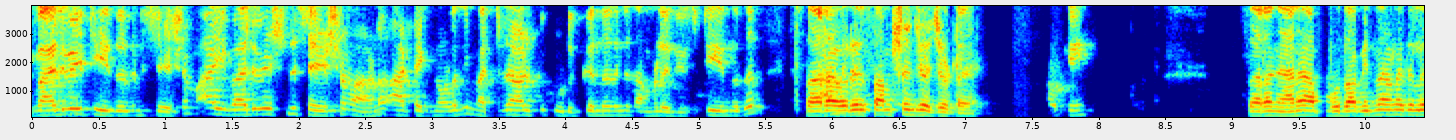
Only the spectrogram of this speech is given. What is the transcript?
ഇവാലുവേറ്റ് ചെയ്തതിന് ശേഷം ആ ഇവാലുവേഷന് ശേഷമാണ് ആ ടെക്നോളജി മറ്റൊരാൾക്ക് കൊടുക്കുന്നതിന് നമ്മൾ രജിസ്റ്റർ ചെയ്യുന്നത്. സാറേ ഒരു സംശയം ചോദിച്ചോട്ടെ? ഓക്കെ. സാറേ ഞാൻ അബുദാബിയിൽ നിന്നാണ് ഇതിൽ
